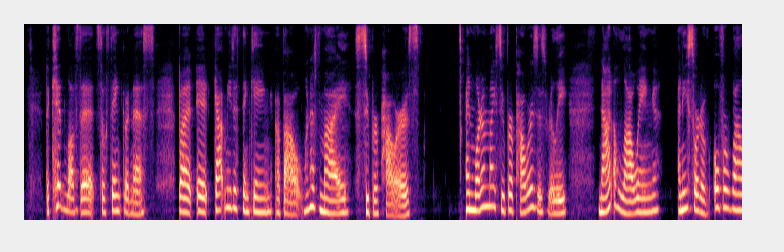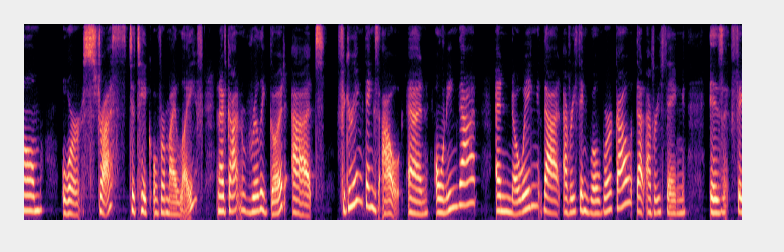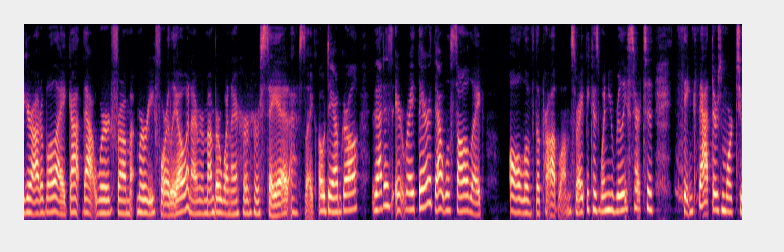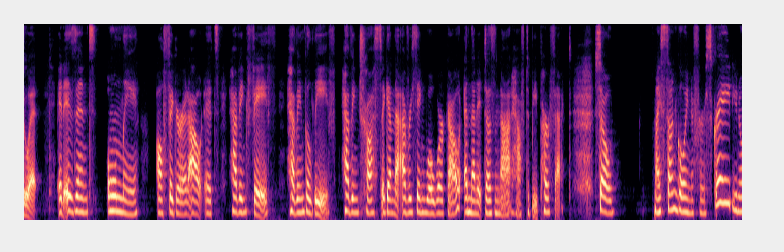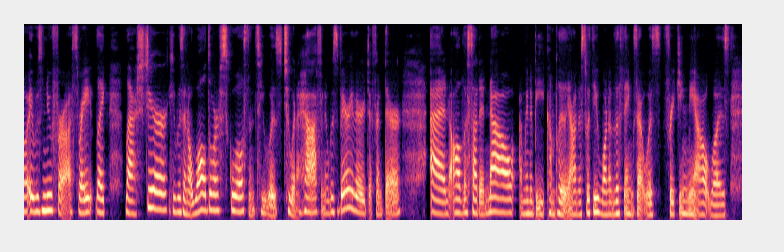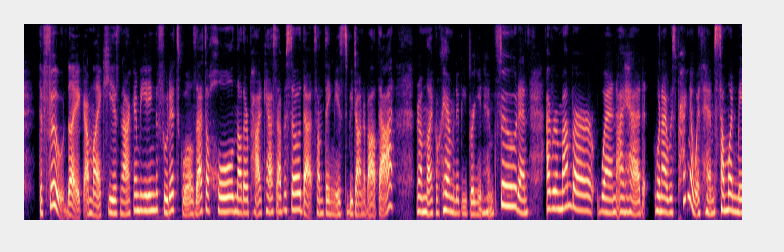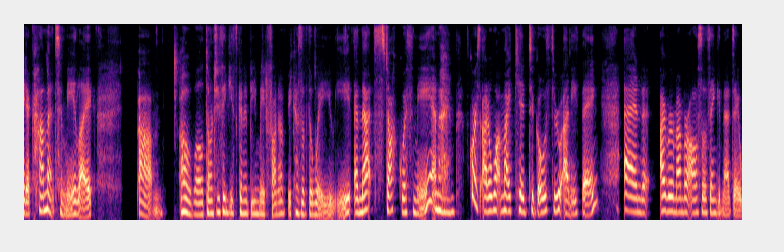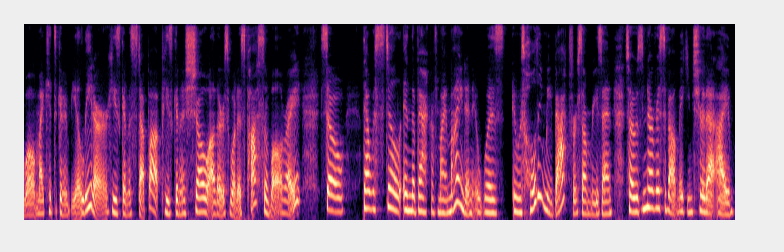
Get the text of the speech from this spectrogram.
the kid loves it, so thank goodness. But it got me to thinking about one of my superpowers. And one of my superpowers is really not allowing any sort of overwhelm or stress to take over my life. And I've gotten really good at figuring things out and owning that and knowing that everything will work out, that everything is figure outable. I got that word from Marie Forleo, and I remember when I heard her say it, I was like, oh, damn, girl, that is it right there. That will solve like all of the problems, right? Because when you really start to think that, there's more to it. It isn't only, I'll figure it out, it's having faith having belief, having trust, again, that everything will work out and that it does not have to be perfect. So, my son going to first grade, you know, it was new for us, right? Like last year, he was in a Waldorf school since he was two and a half, and it was very, very different there. And all of a sudden now, I'm going to be completely honest with you. One of the things that was freaking me out was the food. Like, I'm like, he is not going to be eating the food at schools. That's a whole nother podcast episode that something needs to be done about that. But I'm like, okay, I'm going to be bringing him food. And I remember when I had, when I was pregnant with him, someone made a comment to me like, um, oh, well, don't you think he's going to be made fun of because of the way you eat? And that stuck with me. And I'm, of course, I don't want my kid to go through anything. And I remember also thinking that day, well, my kid's going to be a leader. He's going to step up. He's going to show others what is possible, right? So that was still in the back of my mind and it was it was holding me back for some reason. So I was nervous about making sure that I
